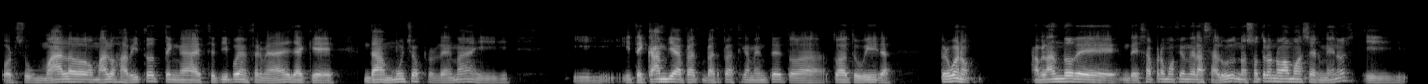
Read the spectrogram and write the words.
por sus malos, malos hábitos tenga este tipo de enfermedades, ya que dan muchos problemas y, y, te cambia prácticamente toda, toda, tu vida. Pero bueno, hablando de, de, esa promoción de la salud, nosotros no vamos a ser menos y,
